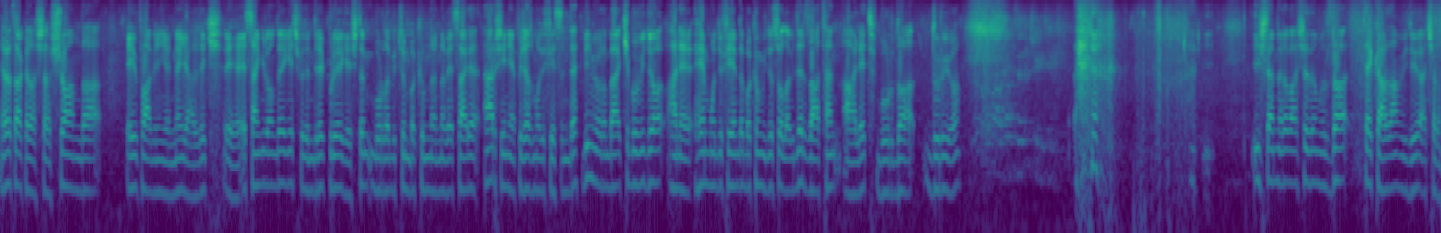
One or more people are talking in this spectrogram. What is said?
Evet arkadaşlar şu anda Eyüp abinin yerine geldik. Ee, Esengül Onda'ya geçmedim. Direkt buraya geçtim. Burada bütün bakımlarını vesaire her şeyini yapacağız modifiyesinde. Bilmiyorum belki bu video hani hem modifiye hem de bakım videosu olabilir. Zaten alet burada duruyor. İşlemlere başladığımızda tekrardan videoyu açarım.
